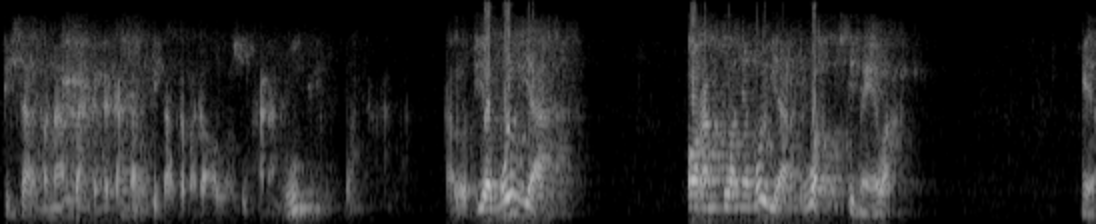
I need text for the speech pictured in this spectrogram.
bisa menambah kedekatan kita kepada Allah Subhanahu wa taala. Kalau dia mulia, orang tuanya mulia, wah istimewa. Ya,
